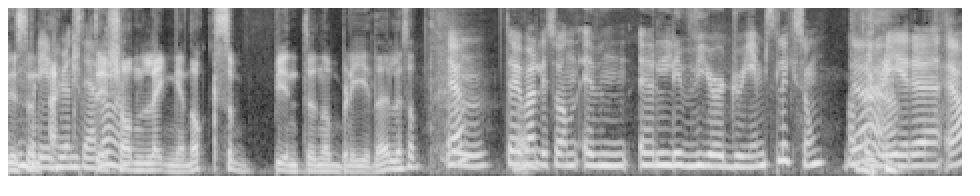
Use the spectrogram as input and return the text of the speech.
Hvis hun, Blir hun acter sånn lenge nok, så begynte hun å bli det, liksom. Ja, det er jo veldig sånn eh, live your dreams, liksom. At Ja, det blir eh, Ja.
